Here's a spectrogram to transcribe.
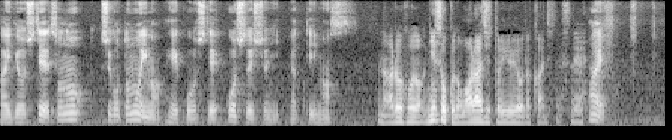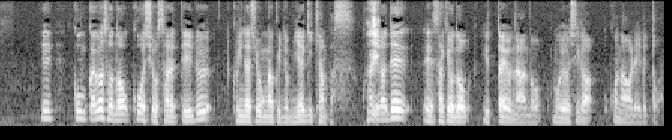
開業してその仕事も今並行して講師と一緒にやっています。なるほど。二足のわらじというような感じですね。はい。で今回はその講師をされている国立音楽院の宮城キャンパス。こちらで、はい、えー、先ほど言ったようなあの催しが行われると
